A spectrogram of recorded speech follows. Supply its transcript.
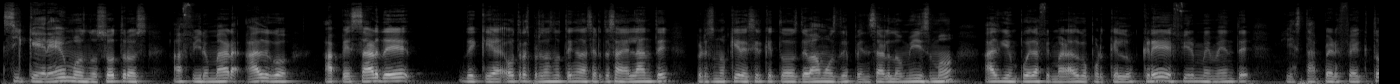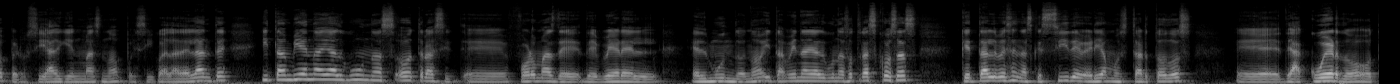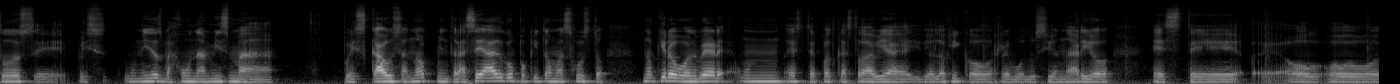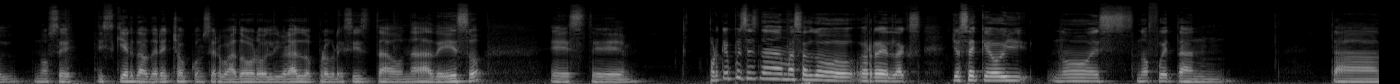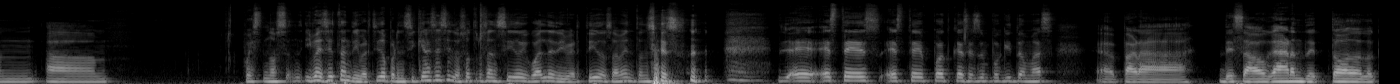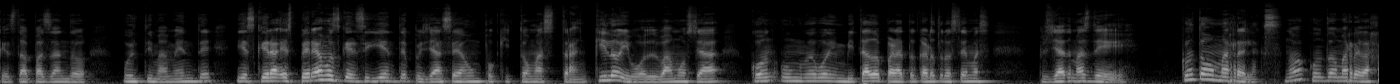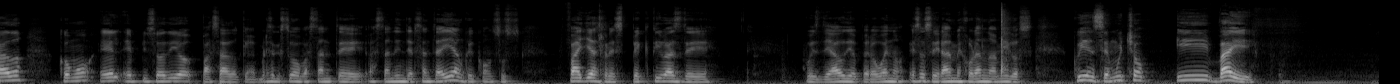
si queremos nosotros afirmar algo a pesar de de que otras personas no tengan la certeza adelante, pero eso no quiere decir que todos debamos de pensar lo mismo. Alguien puede afirmar algo porque lo cree firmemente y está perfecto, pero si alguien más no, pues igual adelante. Y también hay algunas otras eh, formas de, ver el, el, mundo, ¿no? Y también hay algunas otras cosas que tal vez en las que sí deberíamos estar todos eh, de acuerdo o todos eh, pues unidos bajo una misma pues causa, ¿no? Mientras sea algo un poquito más justo. No quiero volver un, este podcast todavía ideológico o revolucionario este eh, o, o, no sé de izquierda o derecha o conservador o liberal o progresista o nada de eso. Este porque pues es nada más algo relax. Yo sé que hoy no es no fue tan tan pues no iba a decir tan divertido pero ni siquiera sé si los otros han sido igual de divertidos ¿sabes? entonces eh, este es este podcast es un poquito más uh, para desahogar de todo lo que está pasando últimamente y es que esperamos que el siguiente pues ya sea un poquito más tranquilo y volvamos ya con un nuevo invitado para tocar otros temas pues ya además de con un tono más relax, ¿no? Con un tono más relajado como el episodio pasado que me parece que estuvo bastante bastante interesante ahí aunque con sus fallas respectivas de pues de audio, pero bueno, eso se irá mejorando amigos. Cuídense mucho y bye.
